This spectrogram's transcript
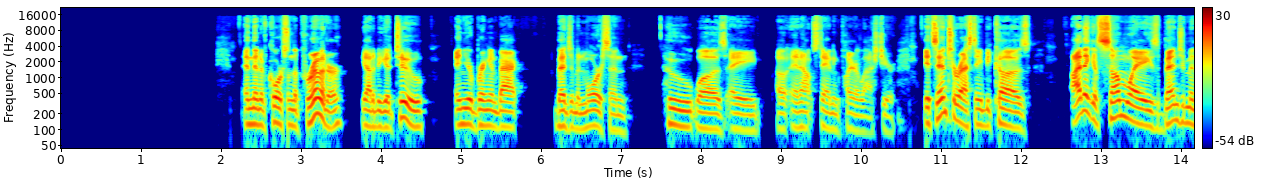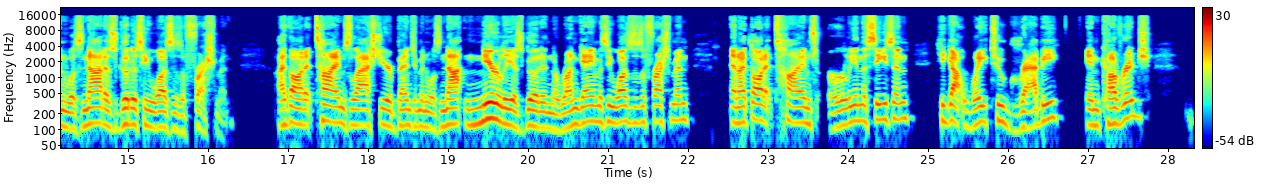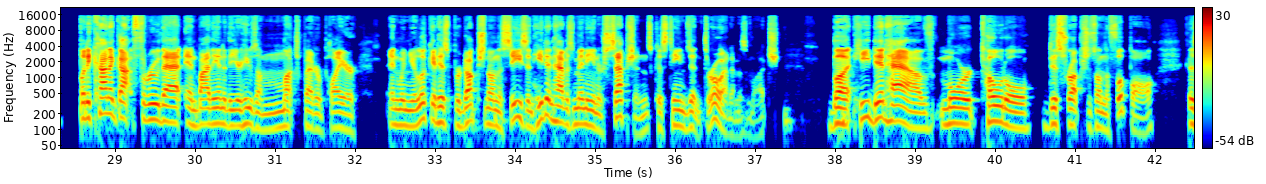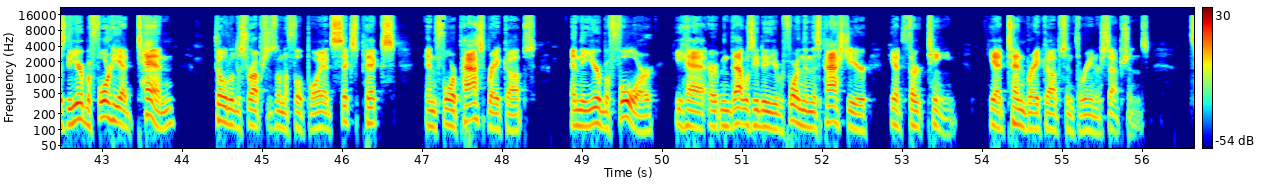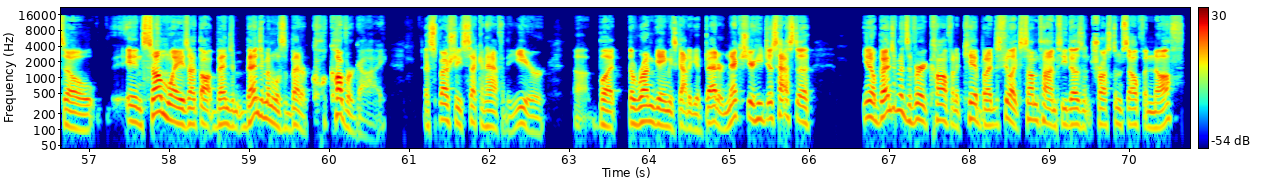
And then, of course, on the perimeter, you got to be good too. And you're bringing back Benjamin Morrison, who was a, a an outstanding player last year. It's interesting because I think in some ways Benjamin was not as good as he was as a freshman. I thought at times last year Benjamin was not nearly as good in the run game as he was as a freshman. And I thought at times early in the season he got way too grabby in coverage, but he kind of got through that. And by the end of the year, he was a much better player. And when you look at his production on the season, he didn't have as many interceptions because teams didn't throw at him as much, but he did have more total disruptions on the football because the year before he had 10 total disruptions on the football. He had six picks and four pass breakups. And the year before, he had, or that was he did the year before. And then this past year, he had 13. He had 10 breakups and three interceptions. So, in some ways, I thought Benjamin Benjamin was a better cover guy, especially second half of the year. Uh, but the run game, he's got to get better. Next year, he just has to, you know, Benjamin's a very confident kid, but I just feel like sometimes he doesn't trust himself enough.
